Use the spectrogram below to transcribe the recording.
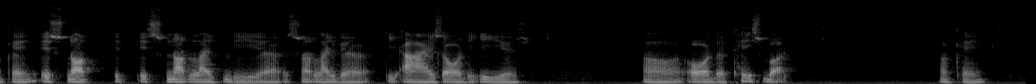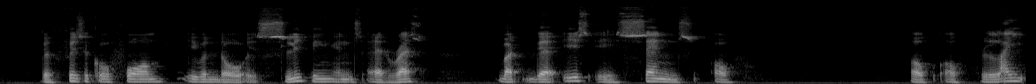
Okay? It's not it, it's not like the uh, it's not like the the eyes or the ears uh, or the taste bud. Okay. The physical form even though it's sleeping and at rest but there is a sense of of of light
